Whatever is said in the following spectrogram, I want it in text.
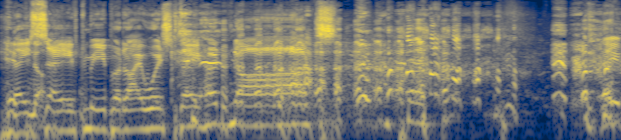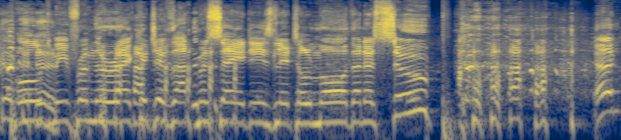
They hypno- saved me, but I wish they had not. they pulled me from the wreckage of that Mercedes little more than a soup. And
